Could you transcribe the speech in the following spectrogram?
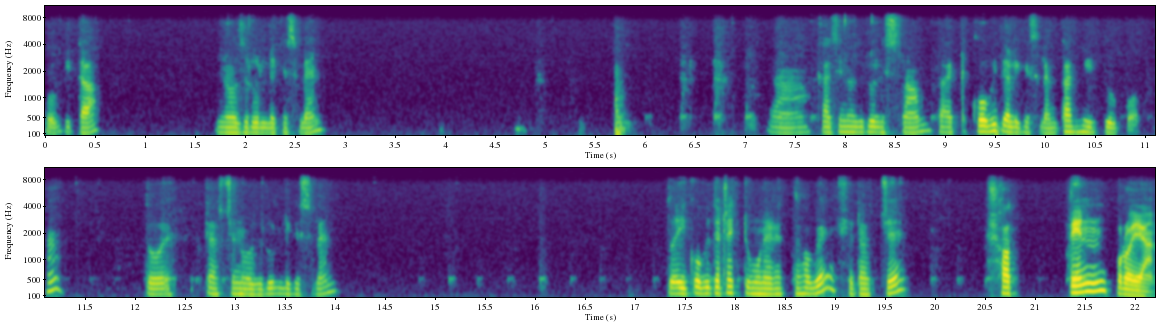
কবিতা নজরুল লিখেছিলেন। কাজী নজরুল ইসলাম তার একটা কবিতা লিখেছিলেন তার মৃত্যুর পর হ্যাঁ? তো এটা হচ্ছে নজরুল লিখেছিলেন। তো এই কবিতাটা একটু মনে রাখতে হবে, সেটা হচ্ছে সত্যেন প্রয়াণ।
